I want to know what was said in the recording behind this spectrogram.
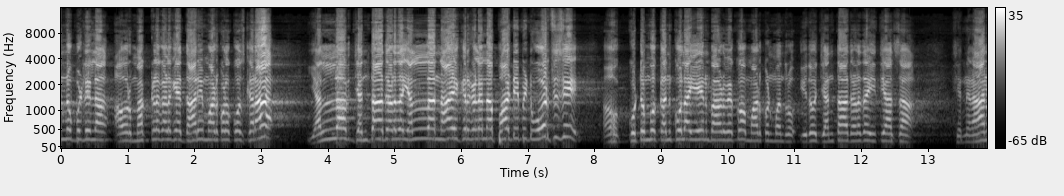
ಯಾರನ್ನೂ ಬಿಡ್ಲಿಲ್ಲ, ಅವ್ರ ಮಕ್ಕಳುಗಳಿಗೆ ದಾರಿ ಮಾಡ್ಕೊಳಕೋಸ್ಕರ ಎಲ್ಲ ಜನತಾದಳದ ಎಲ್ಲ ನಾಯಕರುಗಳನ್ನ ಪಾರ್ಟಿ ಬಿಟ್ಟು ಓಡಿಸಿ ಕುಟುಂಬಕ್ಕೆ ಅನುಕೂಲ ಏನ್ ಮಾಡ್ಬೇಕೋ ಮಾಡ್ಕೊಂಡು ಬಂದ್ರು. ಇದು ಜನತಾದಳದ ಇತಿಹಾಸ. ನಾನು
